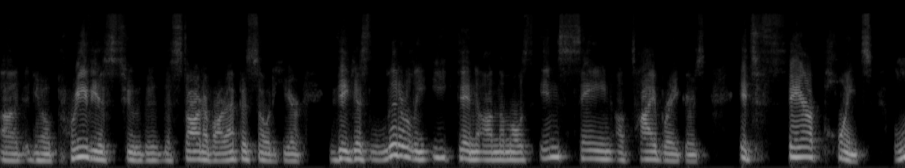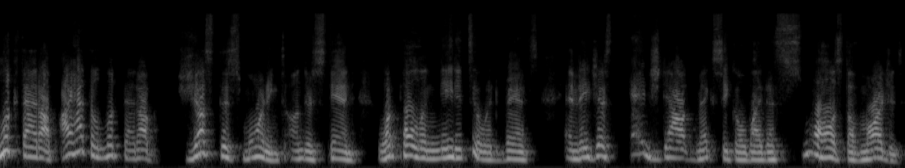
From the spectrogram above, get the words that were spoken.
uh, you know, previous to the, the start of our episode here, they just literally eked in on the most insane of tiebreakers. It's fair points. Look that up. I had to look that up just this morning to understand what Poland needed to advance, and they just edged out Mexico by the smallest of margins.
